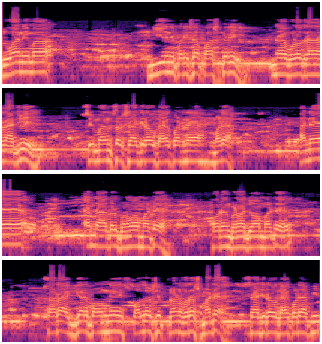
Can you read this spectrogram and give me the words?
યુવાનીમાં બીએની પરીક્ષા પાસ કરી ને વડોદરાના રાજવી શ્રીમંત સર શાજીરાવ ગાયકવાડને મળ્યા અને એમને આગળ ભણવા માટે ફોરેન ભણવા જવા માટે સાડા અગિયાર પાઉન્ડની સ્કોલરશિપ ત્રણ વર્ષ માટે સયાજીરાવ ગાયકવાડે આપી.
